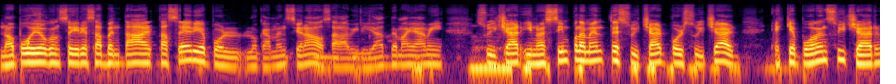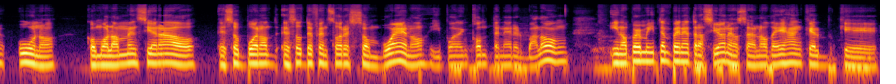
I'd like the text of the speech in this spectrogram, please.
no ha podido conseguir esas ventajas de esta serie por lo que ha mencionado, o sea, la habilidad de Miami switchar, y no es simplemente switchar por switchar, es que pueden switchar uno, como lo han mencionado, esos, buenos, esos defensores son buenos y pueden contener el balón y no permiten penetraciones, o sea, no dejan que el, que,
